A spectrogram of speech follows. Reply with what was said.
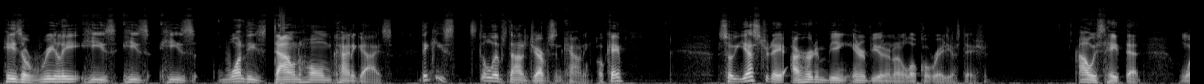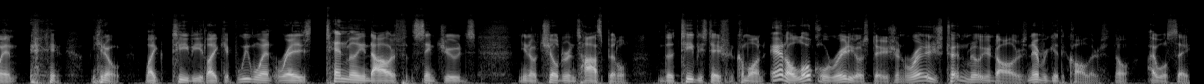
He's a really he's he's he's one of these down home kind of guys. I think he still lives down in Jefferson County. Okay, so yesterday I heard him being interviewed on a local radio station. I always hate that when you know like TV. Like if we went raised ten million dollars for the St. Jude's, you know, Children's Hospital, the TV station would come on, and a local radio station raised ten million dollars. Never get the callers. No, I will say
